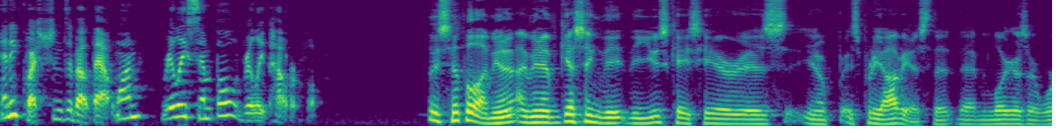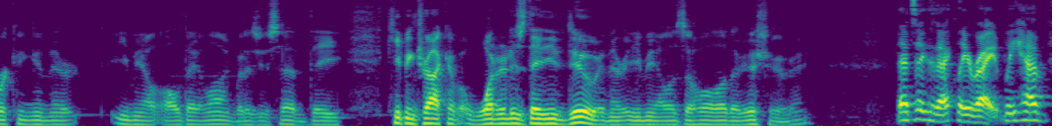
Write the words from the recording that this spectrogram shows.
Any questions about that one? Really simple, really powerful. Really simple. I mean, I mean, I'm guessing the, the use case here is, you know, is pretty obvious that, that I mean, lawyers are working in their email all day long, but as you said, the keeping track of what it is they need to do in their email is a whole other issue, right? That's exactly right. We have,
